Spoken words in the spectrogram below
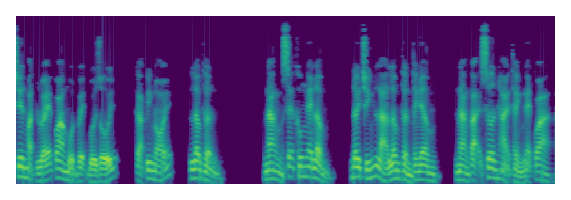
trên mặt lóe qua một vệ bối rối, cả kinh nói, lâm thần, nàng sẽ không nghe lầm, đây chính là lâm thần thanh âm, nàng tại sơn hải thành nghe qua.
